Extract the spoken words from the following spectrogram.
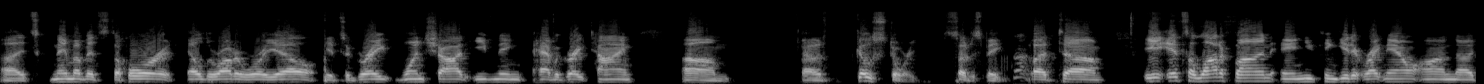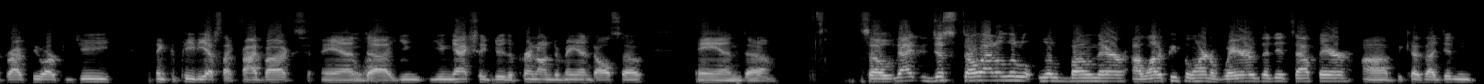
Uh, its name of it's the horror at El Dorado Royale. It's a great one shot evening. Have a great time. Um, uh, ghost story, so to speak. Huh. But um, it, it's a lot of fun, and you can get it right now on uh, DriveThruRPG. I think the PDF's like five bucks, and Oh, wow. uh, you you can actually do the print on demand also. And um, so that just throw out a little little bone there. A lot of people aren't aware that it's out there uh, because I didn't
